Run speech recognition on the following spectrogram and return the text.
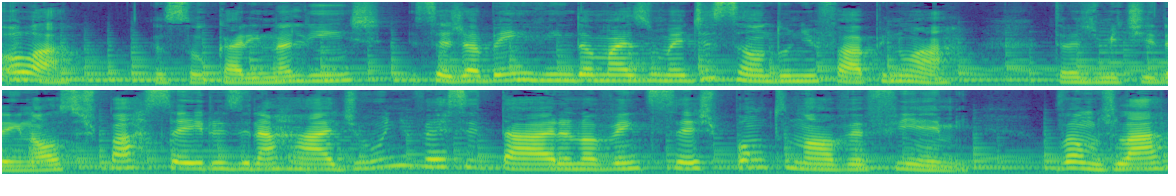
Olá, eu sou Karina Lins e seja bem-vindo a mais uma edição do Unifap no Ar, transmitida em nossos parceiros e na rádio universitária 96.9 FM. Vamos lá?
